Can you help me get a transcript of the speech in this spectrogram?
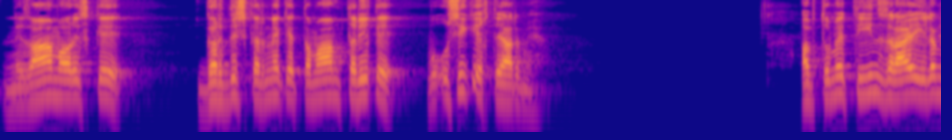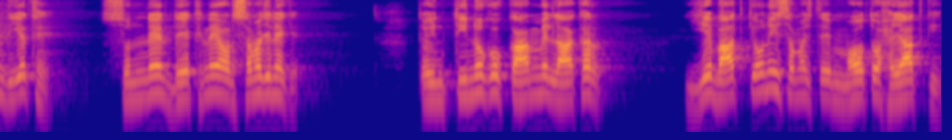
نظام اور اس کے گردش کرنے کے تمام طریقے وہ اسی کے اختیار میں ہیں۔ اب تمہیں تین ذرائع علم دیے تھے، سننے، دیکھنے اور سمجھنے کے۔ تو ان تینوں کو کام میں لا کر یہ بات کیوں نہیں سمجھتے موت و حیات کی؟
